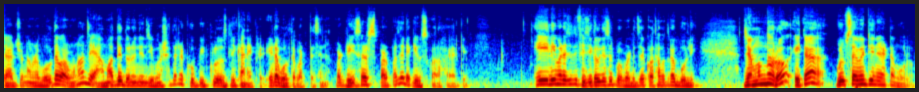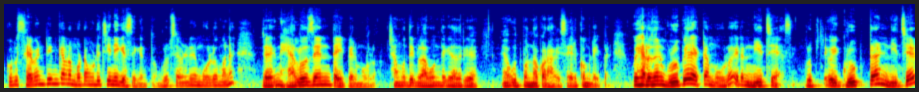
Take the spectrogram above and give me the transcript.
যার জন্য আমরা বলতে পারব না যে আমাদের দৈনন্দিন জীবনের সাথে এটা খুবই ক্লোজলি কানেক্টেড এটা বলতে পারতেছি না। বাট রিসার্চ পারপাজে এটাকে ইউজ করা হয় আর কি এই এলিমেন্টে যদি ফিজিক্যাল কিছু প্রপার্টিজের কথাবার্তা বলি, যেমন ধরো এটা গ্রুপ সেভেন্টিনের একটা মৌল। গ্রুপ সেভেন্টিনকে আমরা মোটামুটি চিনে গেছি কিন্তু। গ্রুপ সেভেন্টিনের মৌল মানে যারা এখানে হ্যালোজেন টাইপের মৌল। সামুদ্রিক লবণ থেকে যাদেরকে উৎপন্ন করা হয়েছে, এরকম টাইপের ওই হ্যালোজেন গ্রুপের একটা মৌল, এটা নিচে আছে। গ্রুপ ওই গ্রুপটার নিচের,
